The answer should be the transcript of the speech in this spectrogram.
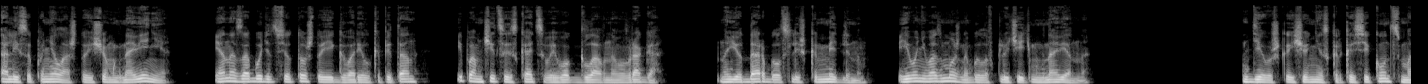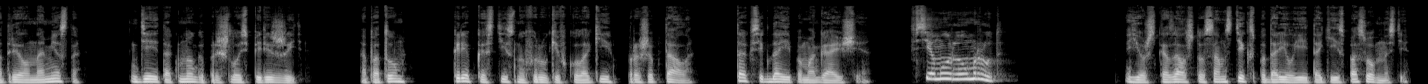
Алиса поняла, что еще мгновение, и она забудет все то, что ей говорил капитан, и помчится искать своего главного врага. Но ее дар был слишком медленным, его невозможно было включить мгновенно. Девушка еще несколько секунд смотрела на место, где ей так много пришлось пережить, а потом, крепко стиснув руки в кулаки, прошептала, так всегда ей помогающая. «Все муры умрут!» Ёж сказал, что сам Стикс подарил ей такие способности.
